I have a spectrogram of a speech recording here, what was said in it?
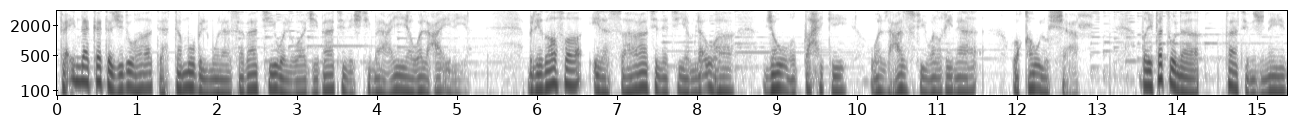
فإنك تجدها تهتم بالمناسبات والواجبات الاجتماعية والعائلية بالإضافة إلى السهرات التي يملأها جو الضحك والعزف والغناء وقول الشعر. ضيفتنا فاتن جنيد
